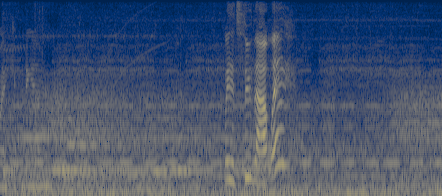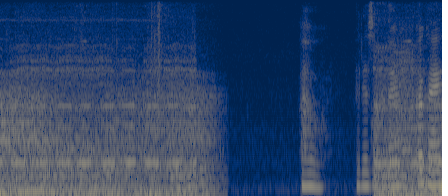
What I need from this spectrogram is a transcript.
I keep hitting him. Wait, it's through that way? Oh, it is over there. Okay.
